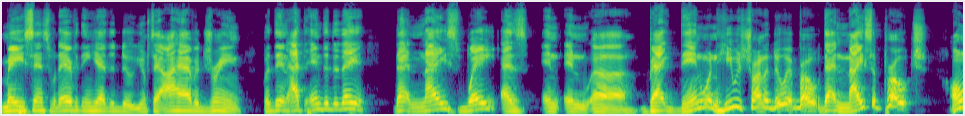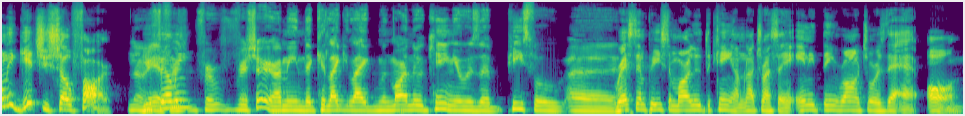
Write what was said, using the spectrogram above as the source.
made sense with everything he had to do. You know what I'm saying? I have a dream. But then at the end of the day, that nice way as in in uh back then when he was trying to do it, bro. That nice approach only gets you so far. No, you yeah, feel for, me? For for sure. I mean, the like like with Martin Luther King, it was a peaceful. uh Rest in peace to Martin Luther King. I'm not trying to say anything wrong towards that at all.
